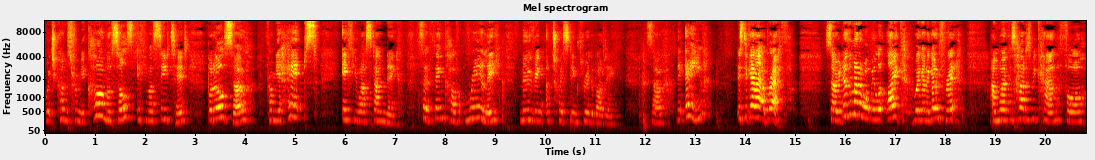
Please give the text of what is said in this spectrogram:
which comes from your core muscles if you are seated, but also from your hips if you are standing. So think of really moving and twisting through the body. So the aim is to get out of breath. So it doesn't matter what we look like, we're going to go for it and work as hard as we can for,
